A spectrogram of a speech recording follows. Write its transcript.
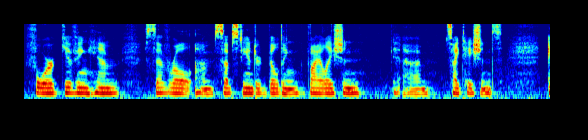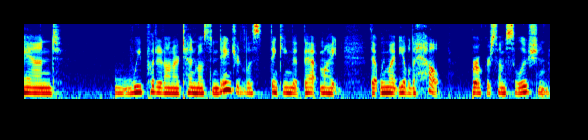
for giving him several um, substandard building violation um, citations. And we put it on our 10 most endangered list thinking that that might that we might be able to help broker some solution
